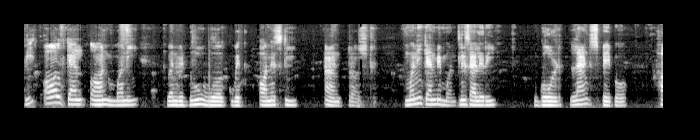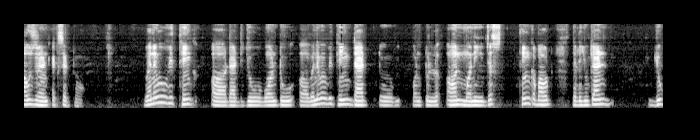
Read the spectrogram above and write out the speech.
we all can earn money when we do work with honesty and trust. Money can be monthly salary, gold, land, paper, house rent, etc whenever we think uh, that you want to uh, whenever we think that uh, want to earn money just think about that you can you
